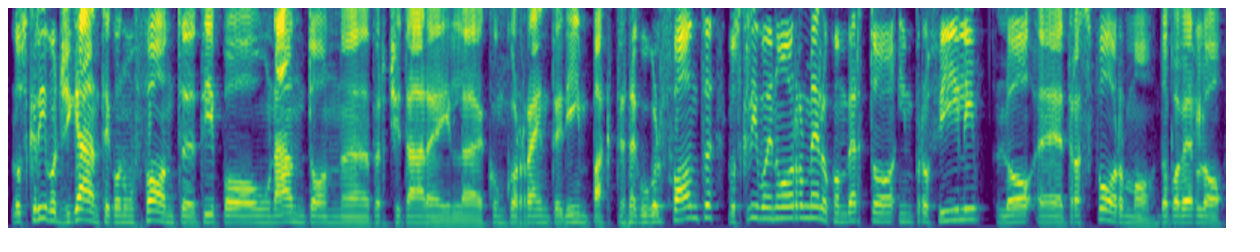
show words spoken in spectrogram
lo scrivo gigante con un font tipo un Anton eh, per citare il concorrente di Impact da Google Font, lo scrivo enorme, lo converto in profili, lo eh, trasformo dopo averlo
